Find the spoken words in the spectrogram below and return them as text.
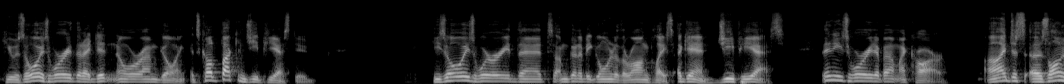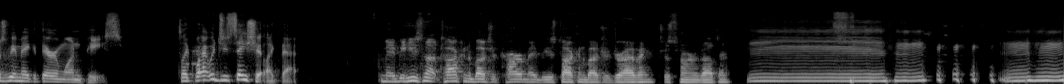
He was always worried that I didn't know where I'm going. It's called fucking GPS, dude. He's always worried that I'm going to be going to the wrong place. Again, GPS. Then he's worried about my car. I just, as long as we make it there in one piece. It's like, why would you say shit like that? Maybe he's not talking about your car. Maybe he's talking about your driving. Just throwing it out there. Mm-hmm. mm-hmm.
